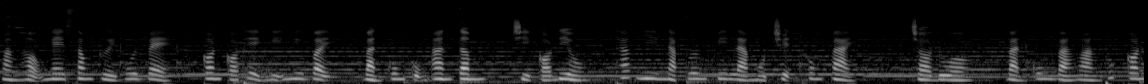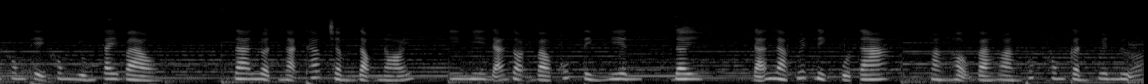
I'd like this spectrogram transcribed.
Hoàng hậu nghe xong cười vui vẻ, con có thể nghĩ như vậy, bản cung cũng an tâm, chỉ có điều, Thác Nhi nạp Vương Phi là một chuyện không phải. Trò đùa, bản cung và Hoàng Thúc con không thể không nhúng tay vào. Gia luật ngạn thác trầm giọng nói, Y Nhi đã dọn vào cúc tình hiên, đây, đã là quyết định của ta. Hoàng hậu và Hoàng Thúc không cần khuyên nữa.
